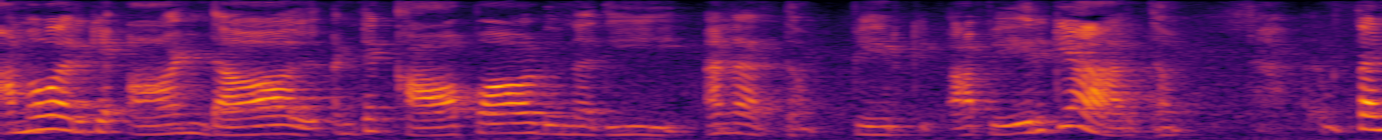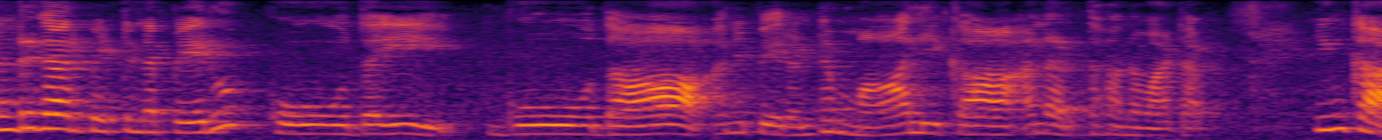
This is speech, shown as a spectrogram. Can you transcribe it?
అమ్మవారికి ఆండాల్ అంటే కాపాడునది అని అర్థం. పేరుకి ఆ పేరుకే ఆ అర్థం. తండ్రి గారు పెట్టిన పేరు కోదై గోదా అని పేరు అంటే మాలిక అని అర్థం అన్నమాట. ఇంకా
